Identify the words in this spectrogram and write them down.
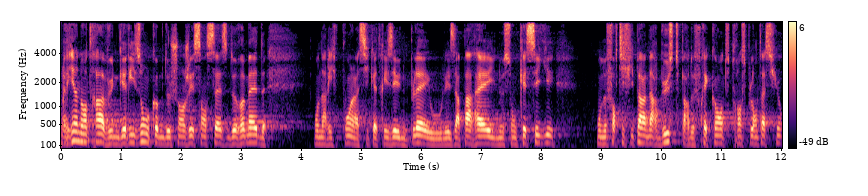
Rien n'entrave une guérison comme de changer sans cesse de remède. On n'arrive point à cicatriser une plaie où les appareils ne sont qu'essayés. On ne fortifie pas un arbuste par de fréquentes transplantations.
